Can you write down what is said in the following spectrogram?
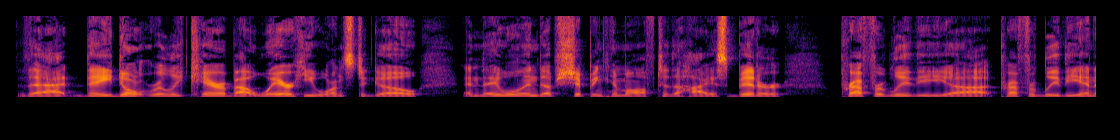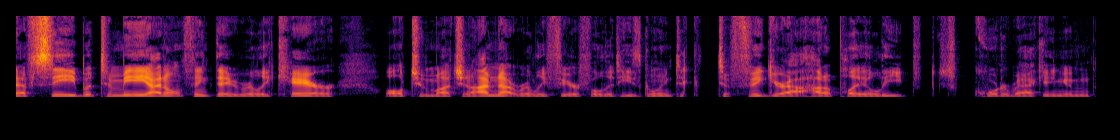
that they don't really care about where he wants to go, and they will end up shipping him off to the highest bidder, preferably the uh, preferably the NFC. But to me, I don't think they really care all too much, and I'm not really fearful that he's going to to figure out how to play elite quarterbacking and.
